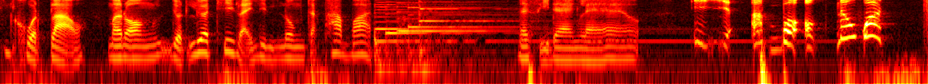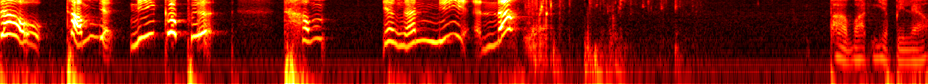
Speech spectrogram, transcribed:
ำขวดเปล่า มารองหยดเลือดที่ไหลลินลงจากภาพวาด ได้สีแดงแล้วอย่าบอกนะว่าเจ้าทำอย่างนี้ก็เพื่อทำอย่างนั้นนี้นะ ภาพวาดเงียบไปแล้ว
